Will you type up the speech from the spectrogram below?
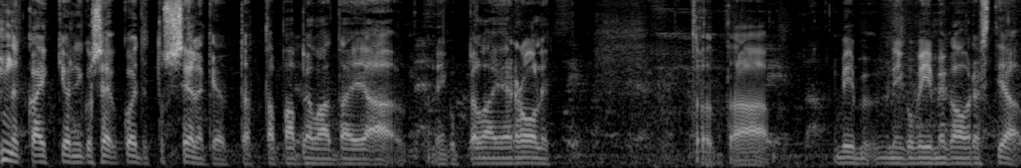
nyt kaikki on niinku se, koitettu selkeyttää tapa pelata ja niinku pelaajien roolit tota, viime, niinku viime kaudesta. Ja,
